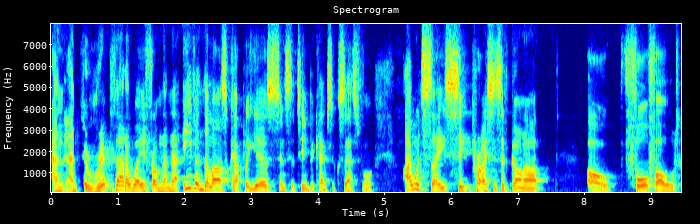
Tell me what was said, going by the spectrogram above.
And Yeah. and to rip that away from them now, even the last couple of years since the team became successful, I would say seat prices have gone up, oh, fourfold,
